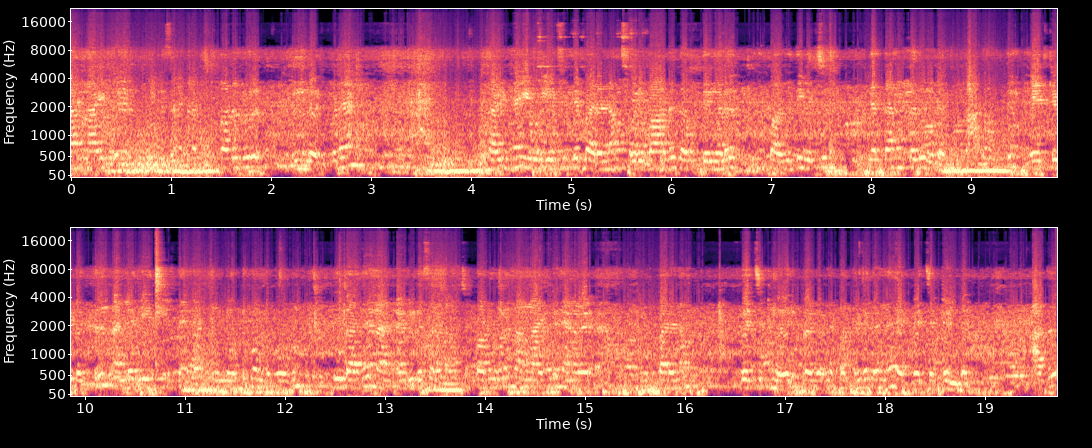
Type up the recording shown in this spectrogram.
നന്നായിട്ട് വികസന കാഴ്ചപ്പാടുകൾ ഉണ്ട്. ഇവിടെ കഴിഞ്ഞ യു ഡി എഫിന്റെ ഭരണം ഒരുപാട് ദൗത്യങ്ങൾ പകുതി വെച്ച് എത്താനുള്ളത് ഉണ്ട് ആ ദൗത്യം ഏറ്റെടുത്ത് നല്ല രീതിയിൽ തന്നെ മുന്നോട്ട് കൊണ്ടുപോകും. കൂടാതെ വികസന കാഴ്ചപ്പാടുകൾ നന്നായിട്ട് ഞങ്ങൾ ഭരണം വെച്ചിട്ടുണ്ട്. ഒരു പ്രകടന പത്രിക തന്നെ വെച്ചിട്ടുണ്ട്. അത്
